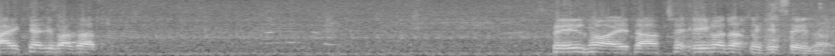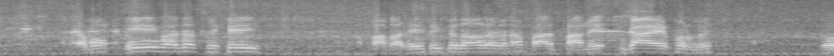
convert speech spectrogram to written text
পাইকারি বাজার সেল হয়, এটা হচ্ছে এই বাজার থেকে সেল হয়। এবং এই বাজার থেকেই আবার এই দিক দিয়ে দেওয়া যাবে না পানি গায়ে পড়বে। তো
